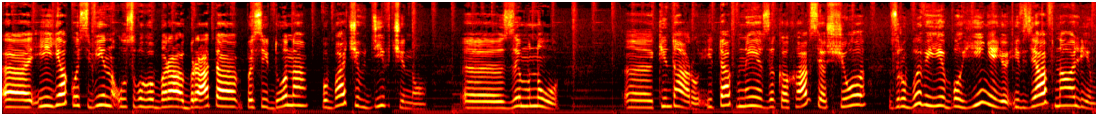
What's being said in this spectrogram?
Е, і якось він у свого бра- брата Посейдона побачив дівчину е, земну е, кінару, і так в неї закохався, що зробив її богинею і взяв на Олімп.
